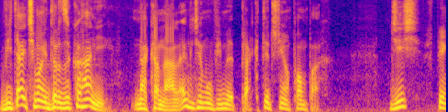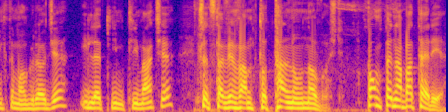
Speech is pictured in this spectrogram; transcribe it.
Witajcie moi drodzy kochani na kanale, gdzie mówimy praktycznie o pompach. Dziś w pięknym ogrodzie i letnim klimacie przedstawię Wam totalną nowość. Pompę na baterię.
